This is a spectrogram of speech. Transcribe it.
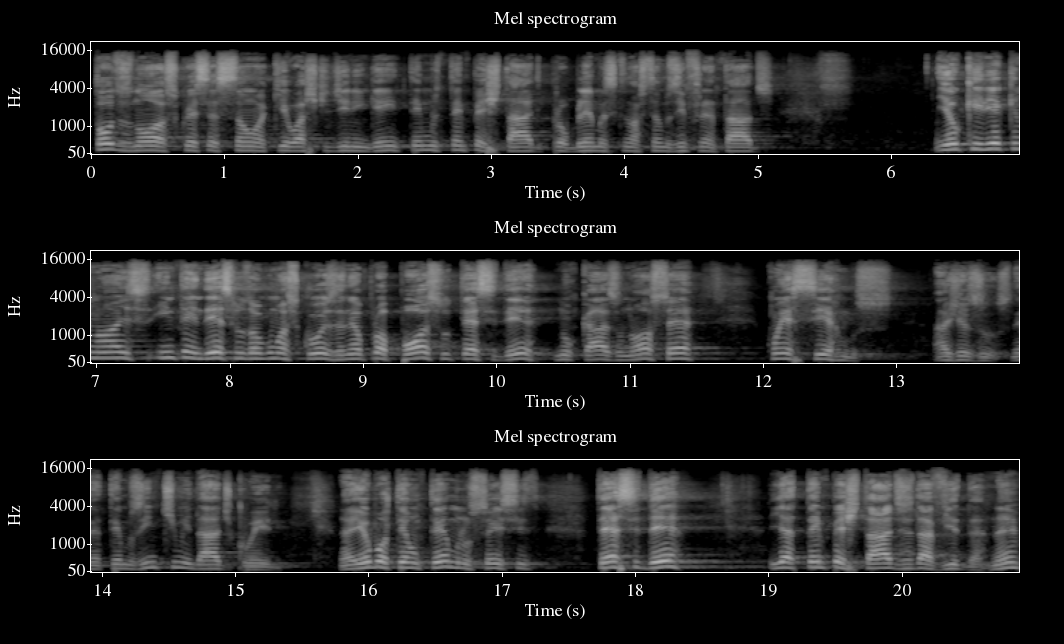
todos nós, com exceção aqui, eu acho que de ninguém, temos tempestade, problemas que nós temos enfrentados. E eu queria que nós entendêssemos algumas coisas. Né? O propósito do TSD, no caso nosso, é conhecermos a Jesus, né? temos intimidade com Ele. Né? Eu botei um termo, não sei se TSD e as tempestades da vida, né?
